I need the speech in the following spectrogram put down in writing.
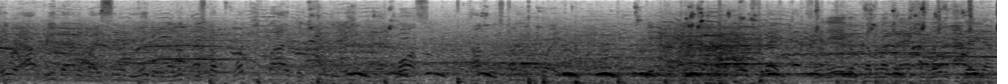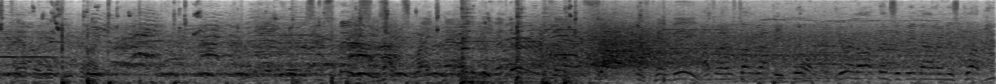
They were out rebounded by San Diego. When you look at this, about 25 to 38 in that loss conference tournament play. They're going to be on the boards today. San Diego coming up in action later today down in Tampa against UConn. Trying to get Curry some space. He slips right past the defenders and soft as can be. That's what I was talking about before. If you're an offensive rebounder in this club, you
